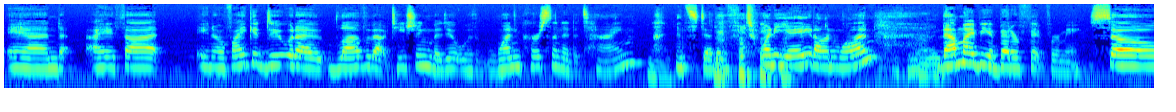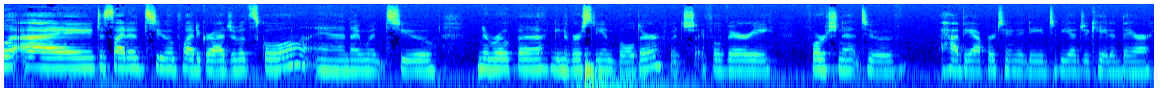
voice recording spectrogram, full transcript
And I thought, you know, if I could do what I love about teaching, but do it with one person at a time mm. instead of 28 on one, right. that might be a better fit for me. So I decided to apply to graduate school, and I went to Naropa University in Boulder, which I feel very fortunate to have had the opportunity to be educated there,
